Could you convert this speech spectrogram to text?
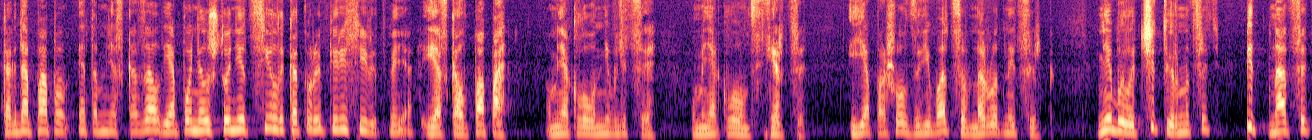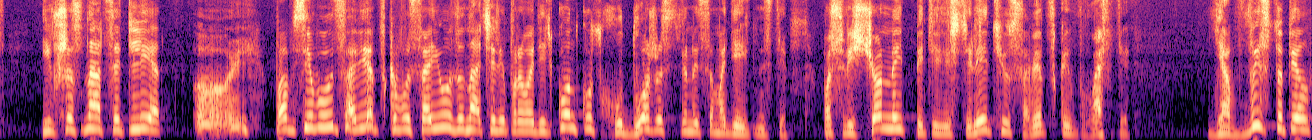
Когда папа это мне сказал, я понял, что нет силы, которая пересилит меня. И я сказал, папа, у меня клоун не в лице, у меня клоун в сердце. И я пошел заниматься в народный цирк. Мне было 14, 15 и в 16 лет. Ой, по всему Советскому Союзу начали проводить конкурс художественной самодеятельности, посвященный 50-летию советской власти. Я выступил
